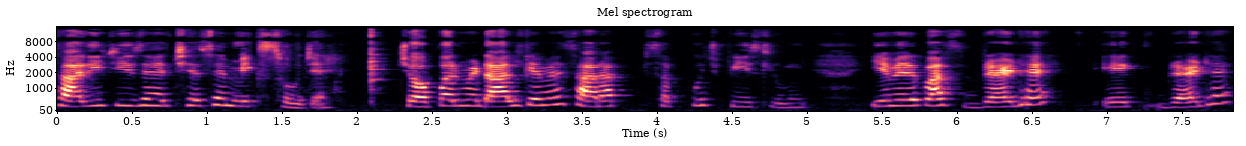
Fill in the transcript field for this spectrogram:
सारी चीज़ें अच्छे से मिक्स हो जाए। चॉपर में डाल के मैं सारा सब कुछ पीस लूँगी। ये मेरे पास ब्रेड है, एक ब्रेड है।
